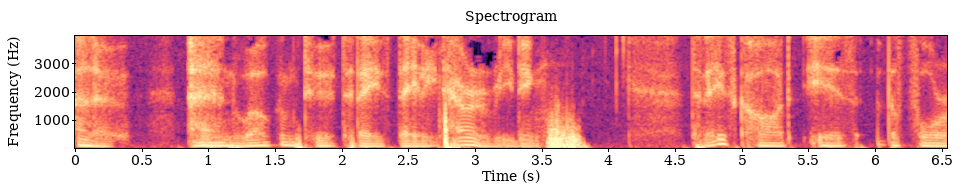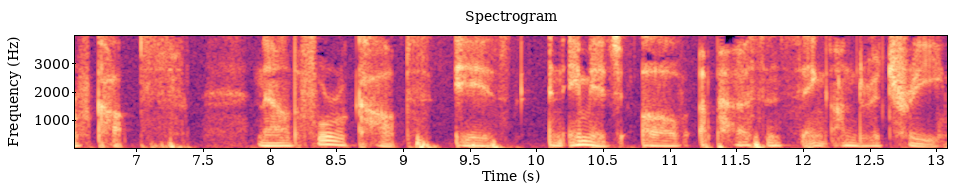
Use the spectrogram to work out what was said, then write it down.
Hello, and welcome to today's daily tarot reading. Today's card is the Four of Cups. Now, the Four of Cups is an image of a person sitting under a tree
